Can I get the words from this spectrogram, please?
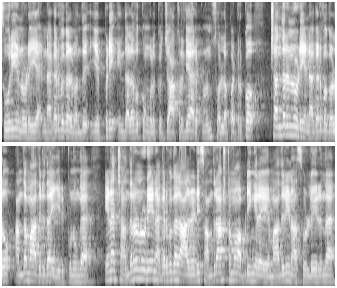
சூரியனுடைய நகர்வுகள் வந்து எப்படி இந்த அளவுக்கு உங்களுக்கு ஜாக்கிரதையாக இருக்கணும்னு சொல்லப்பட்டிருக்கோ சந்திரனுடைய நகர்வுகளும் அந்த மாதிரி தான் இருக்கணுங்க. ஏன்னா சந்திரனுடைய நகர்வுகள் ஆல்ரெடி சந்திராஷ்டமம் அப்படிங்கிற மாதிரி நான் சொல்லியிருந்தேன்.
